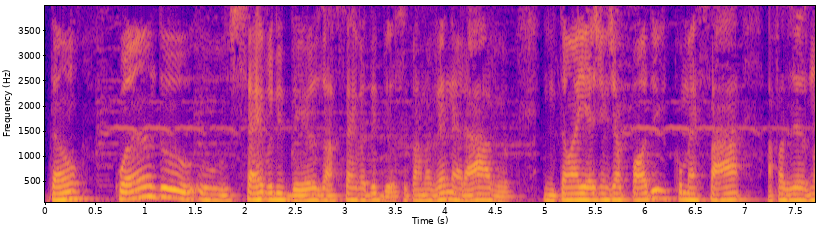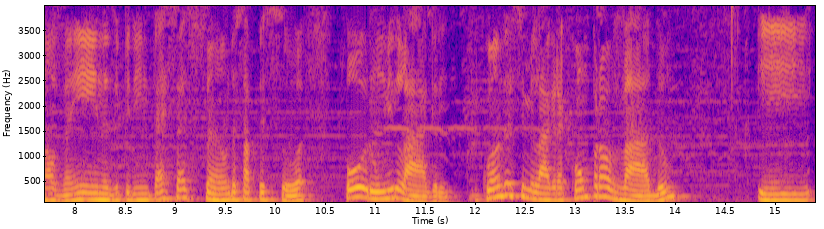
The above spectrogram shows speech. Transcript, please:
Então, quando o servo de Deus, a serva de Deus se torna venerável, então aí a gente já pode começar a fazer as novenas e pedir intercessão dessa pessoa por um milagre. Quando esse milagre é comprovado, e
